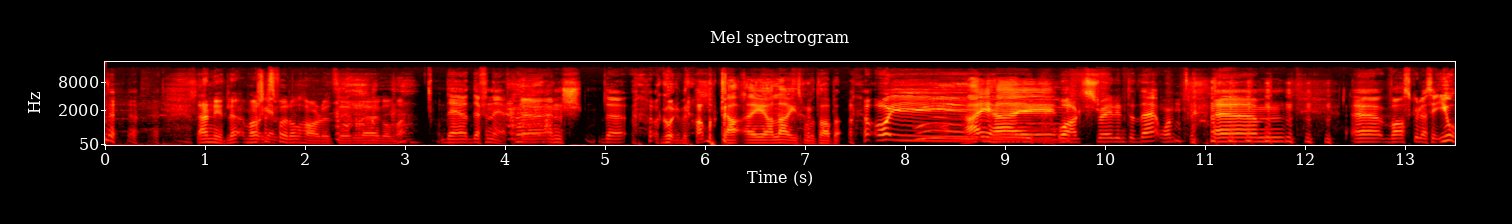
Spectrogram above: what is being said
Det er nydelig. Hva slags forhold har du til uh, Golden Det definerte en det, Går det bra borte? Ja, jeg er allergisk mot å tape. Oi! Hei, hei. Walked straight into that one. Um, uh, hva skulle jeg si? Jo,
